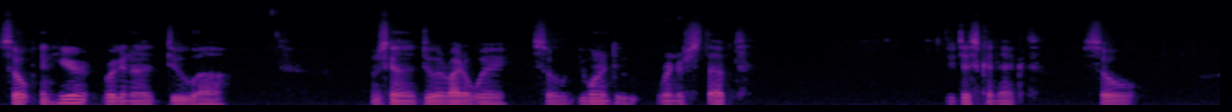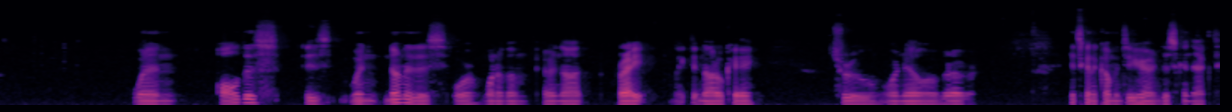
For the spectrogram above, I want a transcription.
So in here we're gonna do uh, I'm just gonna do it right away. So you want to do render stepped do disconnect. So when all this is when none of this or one of them are not right like they're not okay true or nil or whatever it's gonna come into here and disconnect.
